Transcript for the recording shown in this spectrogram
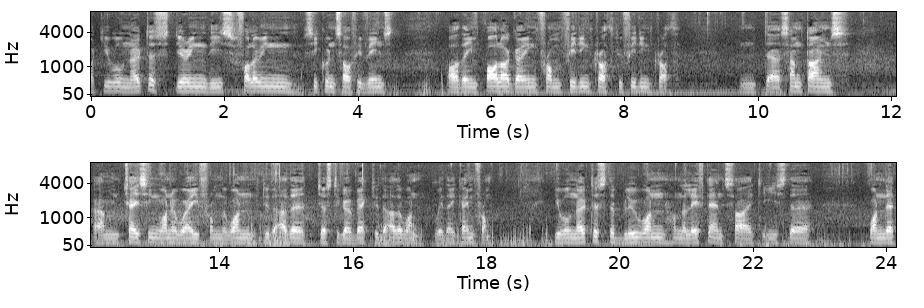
What you will notice during these following sequence of events are the impala going from feeding trough to feeding trough and uh, sometimes um, chasing one away from the one to the other just to go back to the other one where they came from. You will notice the blue one on the left hand side is the one that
